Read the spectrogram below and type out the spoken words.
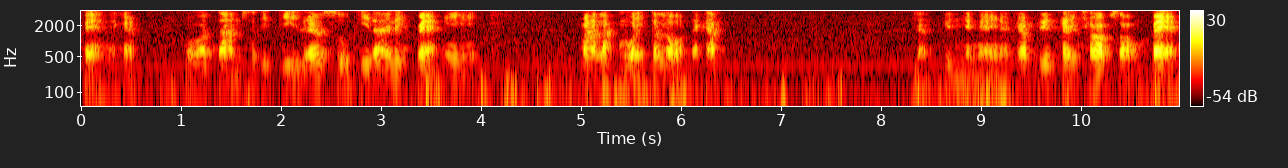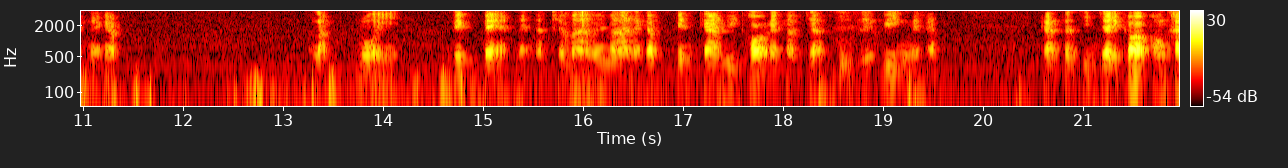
แปดนะครับ เพราะว่าตามสถิติแล้วสูตรที่ได้เลขแปดนี่มาหลักหน่วยตลอดนะครับ จะเป็นยังไงนะครับ หรือใครชอบสองแปดนะครับ หลักหน่วยเลขแปดนะครับ จะมาไม่มานะครับ เป็นการวิเคราะห์นะครับ จากสูตรเลขวิ่งนะครับ การตัดสินใจก็ของใคร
